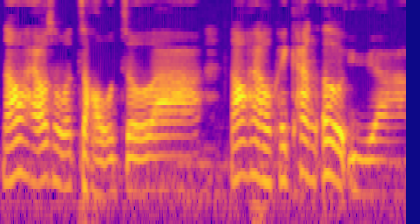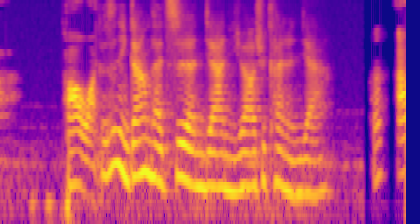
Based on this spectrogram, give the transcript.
然后还有什么沼泽啊，然后还有可以看鳄鱼啊，好好玩。可是你刚刚才吃人家，你就要去看人家？嗯啊！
